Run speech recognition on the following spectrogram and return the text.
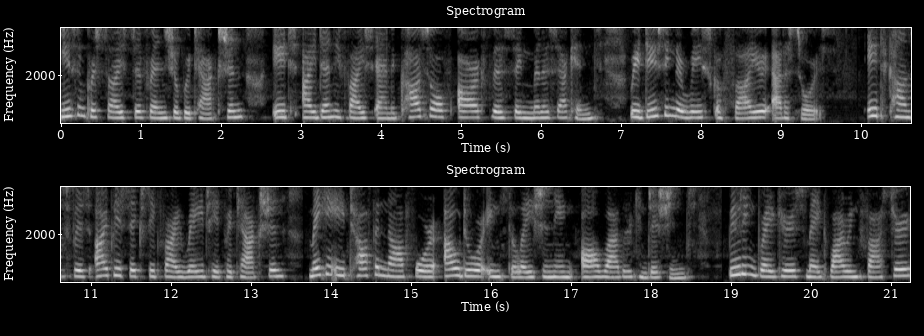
Using precise differential protection, it identifies and cuts off arc within milliseconds, reducing the risk of fire at the source. It comes with IP65 rated protection, making it tough enough for outdoor installation in all weather conditions. Building breakers make wiring faster,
